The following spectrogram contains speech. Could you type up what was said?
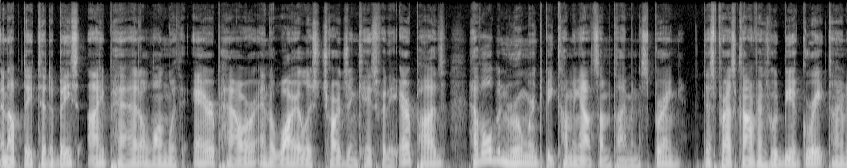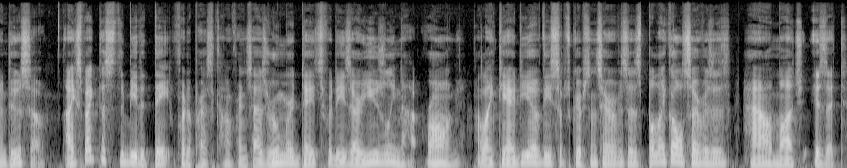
An update to the base iPad, along with AirPower and a wireless charging case for the AirPods, have all been rumored to be coming out sometime in the spring. This press conference would be a great time to do so. I expect this to be the date for the press conference, as rumored dates for these are usually not wrong. I like the idea of these subscription services, but like all services, how much is it?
